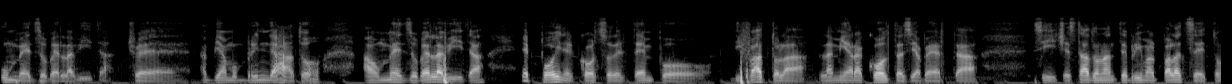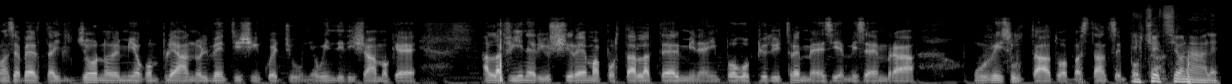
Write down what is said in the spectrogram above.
un mezzo per la vita, cioè abbiamo brindato a un mezzo per la vita e poi nel corso del tempo di fatto la, la mia raccolta si è aperta, sì c'è stata un'anteprima al palazzetto, ma si è aperta il giorno del mio compleanno, il 25 giugno, quindi diciamo che alla fine riusciremo a portarla a termine in poco più di tre mesi e mi sembra un risultato abbastanza importante. Eccezionale.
